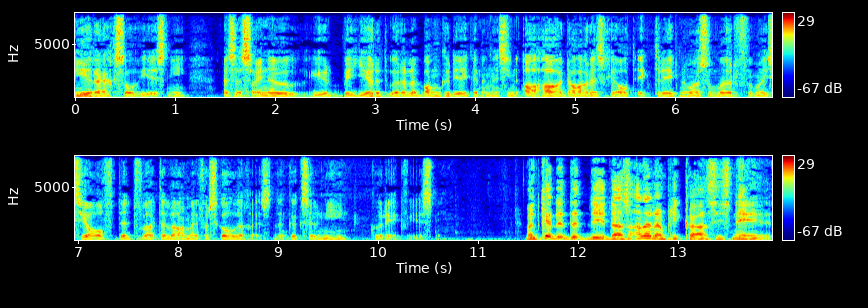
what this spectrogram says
nie reg sal wees nie is as hy nou hier beheer het oor hulle bankrekening en sien aha daar is geld ek trek nou maar sommer vir myself dit wat hulle aan my verskuldig is. Dink ek sou nie korrek wees nie. Want kyk dit, dit daar's ander implikasies nê. Nee.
